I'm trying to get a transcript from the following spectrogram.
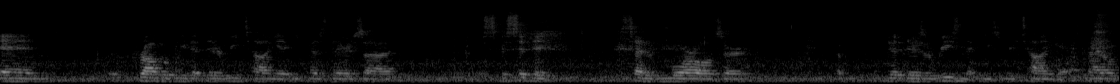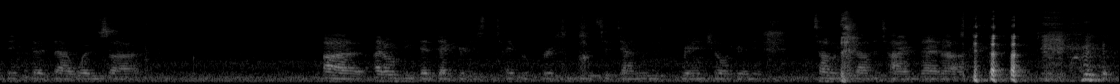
and probably that they're retelling it because there's a specific set of morals or that there's a reason that he's retelling it. And I don't think that that was. Uh, uh, I don't think that Deckard is the type of person who would sit down with his grandchildren and tell them about the time that. Uh,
